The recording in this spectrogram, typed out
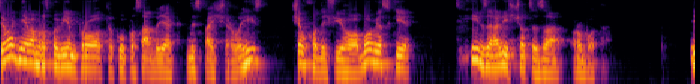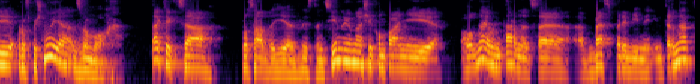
Сьогодні я вам розповім про таку посаду, як диспетчер-логіст, що входить в його обов'язки, і взагалі, що це за робота. І розпочну я з вимог. Так як ця посада є дистанційною в нашій компанії, головне елементарне це безперебійний інтернет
